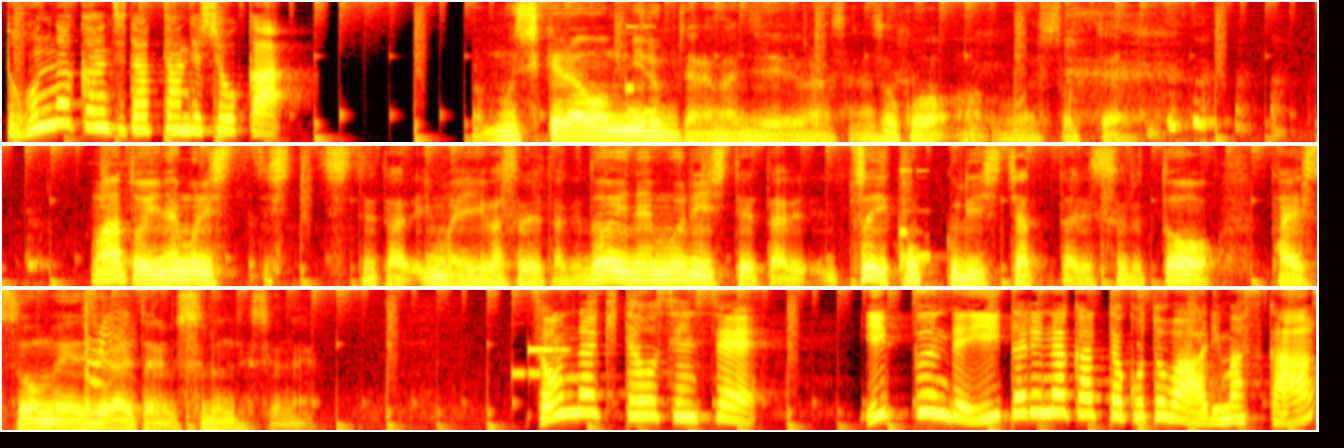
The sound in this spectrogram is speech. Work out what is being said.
どんな感じだったんでしょうか？虫けらを見るみたいな感じで言われますねそこを帽子取って。まあ、あと居眠りしてたり今言い忘れたけど居眠りしてたりついこっくりしちゃったりすると退出を命じられたりもするんですよね。そんな北尾先生1分で言い足りなかったことはありますか？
